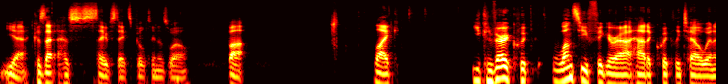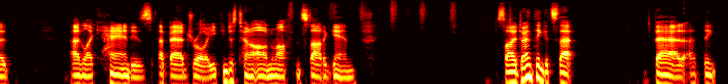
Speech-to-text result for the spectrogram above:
Yeah, because that has save states built in as well. But like, you can very quick once you figure out how to quickly tell when a, a like hand is a bad draw, you can just turn it on and off and start again. So I don't think it's that bad. I think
